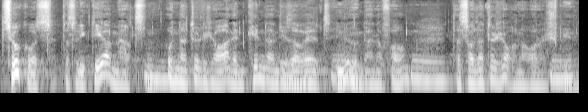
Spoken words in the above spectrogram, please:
Zirkus, das liegt dir am Herzen. Und natürlich auch allen Kindern dieser Welt in irgendeiner Form. Das soll natürlich auch eine Rolle spielen.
